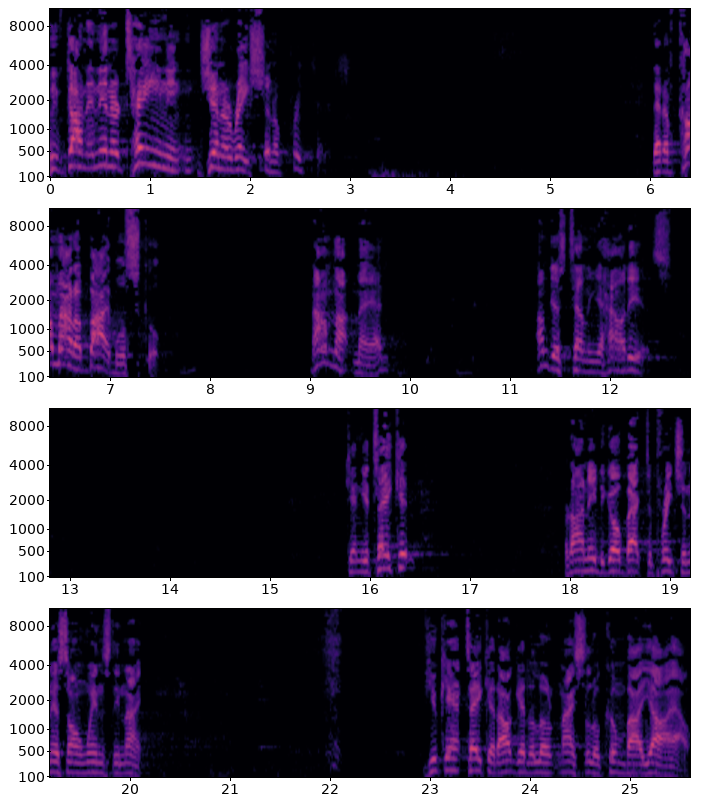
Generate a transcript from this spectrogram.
We've got an entertaining generation of preachers that have come out of Bible school. Now, I'm not mad. I'm just telling you how it is. Can you take it? But I need to go back to preaching this on Wednesday night? If you can't take it, I'll get a little nice little kumbaya out.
